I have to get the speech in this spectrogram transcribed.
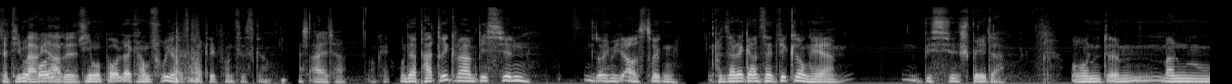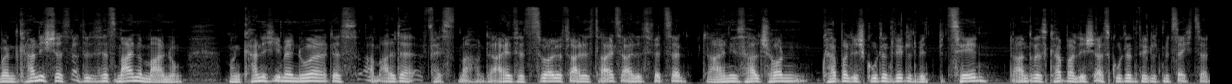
der Timo Variabel. Boll, Timo Boll, der kam früher als Patrick Franziska. Das Alter, okay. Und der Patrick war ein bisschen, soll ich mich ausdrücken, von seiner ganzen Entwicklung her ein bisschen später. Und ähm, man, man kann nicht das, also das ist jetzt meine Meinung, man kann nicht immer nur das am Alter festmachen. Der eine ist jetzt 12, der eine ist 13, der eine ist 14. Der eine ist halt schon körperlich gut entwickelt mit 10, der andere ist körperlich erst gut entwickelt mit 16.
